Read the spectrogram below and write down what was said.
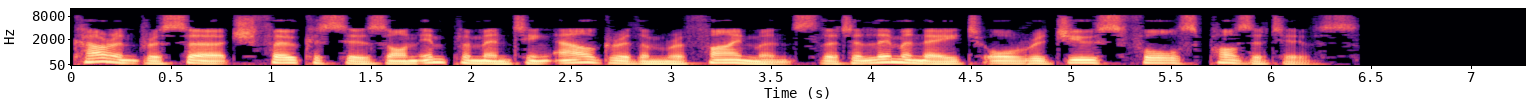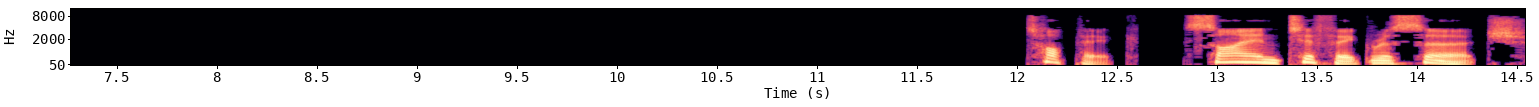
Current research focuses on implementing algorithm refinements that eliminate or reduce false positives. Scientific research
